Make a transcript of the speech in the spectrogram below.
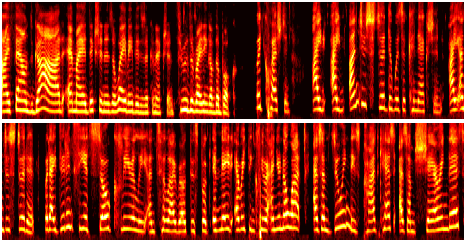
I found God and my addiction is away." Maybe there's a connection through the writing of the book. Good question. I, I understood there was a connection. I understood it, but I didn't see it so clearly until I wrote this book. It made everything clear. And you know what? As I'm doing these podcasts, as I'm sharing this,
